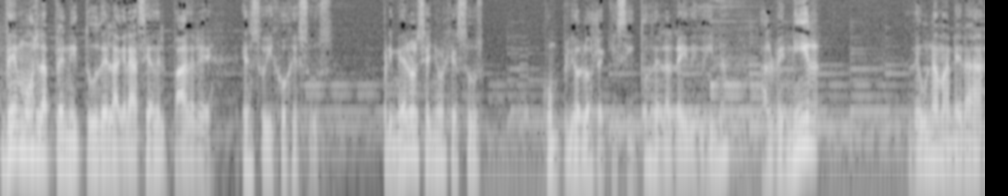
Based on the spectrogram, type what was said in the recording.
Vemos la plenitud de la gracia del Padre en su Hijo Jesús. Primero el Señor Jesús cumplió los requisitos de la ley divina al venir de una manera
